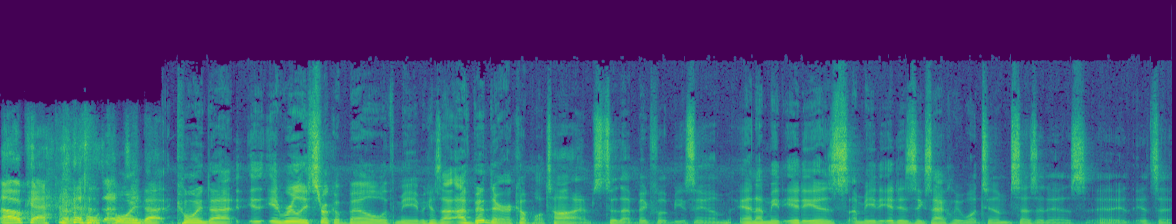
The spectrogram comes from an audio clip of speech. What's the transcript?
uh, okay. kind of coined that. Coined that. It, it, really struck a bell with me because I, have been there a couple of times to that Bigfoot museum, and I mean, it is. I mean, it is exactly what Tim says it is. It, it's a,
